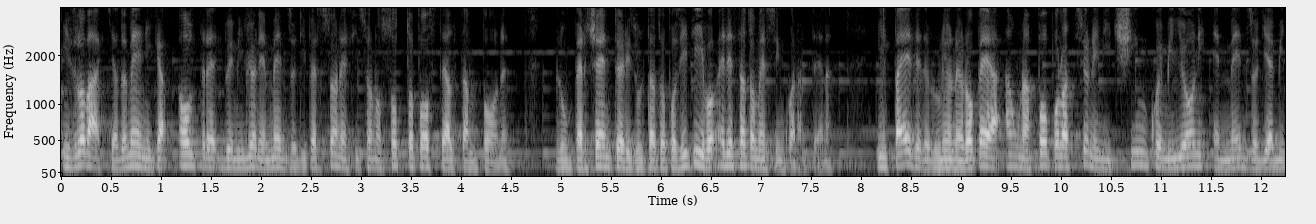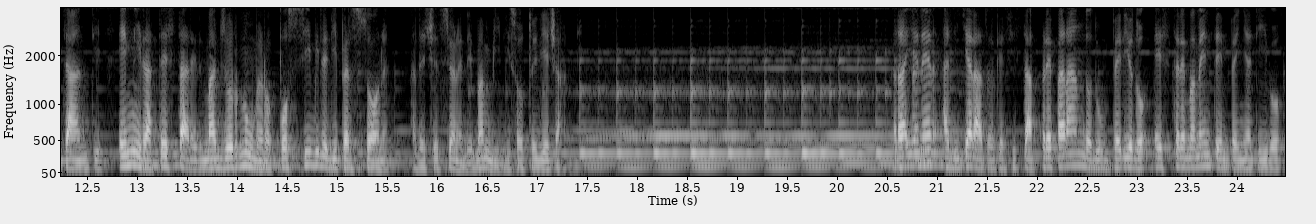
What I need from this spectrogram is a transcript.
In Slovacchia domenica oltre 2 milioni e mezzo di persone si sono sottoposte al tampone. L'1% è risultato positivo ed è stato messo in quarantena. Il paese dell'Unione Europea ha una popolazione di 5 milioni e mezzo di abitanti e mira a testare il maggior numero possibile di persone, ad eccezione dei bambini sotto i 10 anni. Ryanair ha dichiarato che si sta preparando ad un periodo estremamente impegnativo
